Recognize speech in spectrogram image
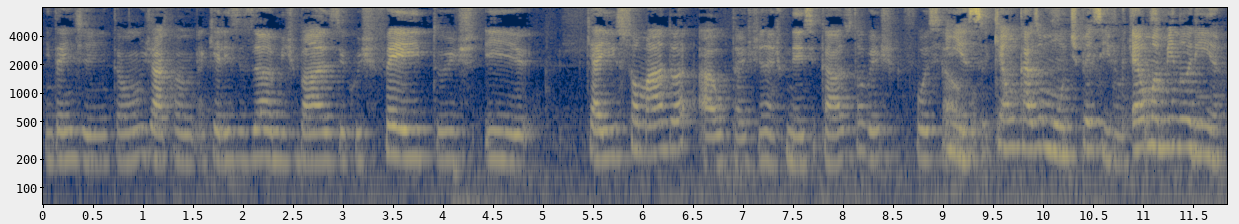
Entendi. Então, já com aqueles exames básicos feitos e que aí somado ao teste genético, nesse caso, talvez fosse algo... Isso, que é um caso muito específico. Muito é uma minoria.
